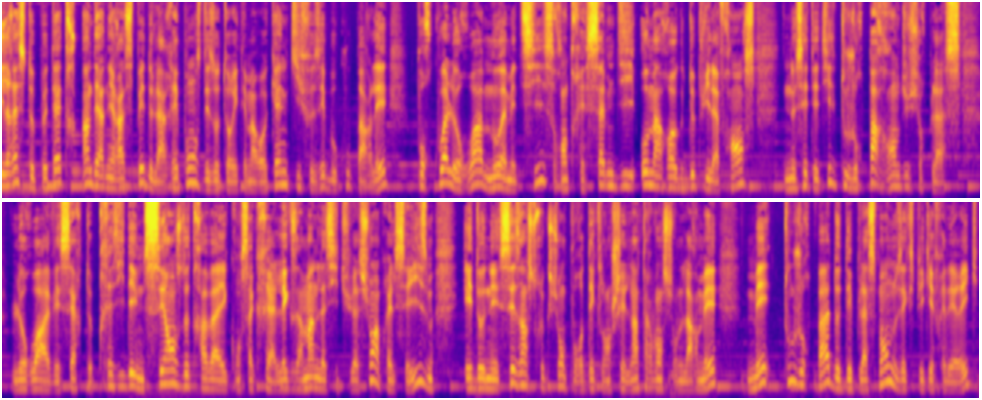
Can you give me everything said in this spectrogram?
Il reste peut-être un dernier aspect de la réponse des autorités marocaines qui faisait beaucoup parler. Pourquoi le roi Mohamed VI, rentré samedi au Maroc depuis la France, ne s'était-il toujours pas rendu sur place? Le roi avait certes présidé une séance de travail consacrée à l'examen de la situation après le séisme et donné ses instructions pour déclencher l'intervention de l'armée, mais toujours pas de déplacement, nous expliquait Frédéric,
